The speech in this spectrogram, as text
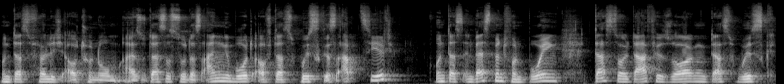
und das völlig autonom. Also das ist so das Angebot, auf das Whisk es abzielt. Und das Investment von Boeing, das soll dafür sorgen, dass Whisk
